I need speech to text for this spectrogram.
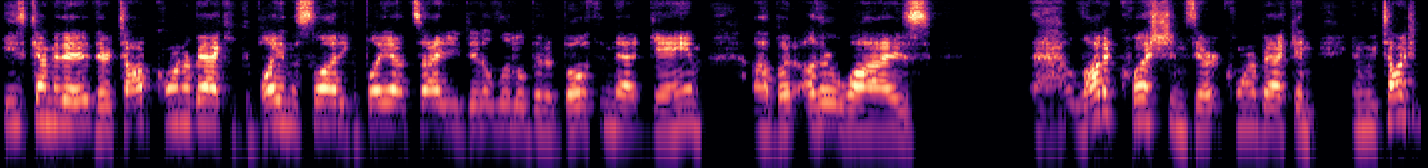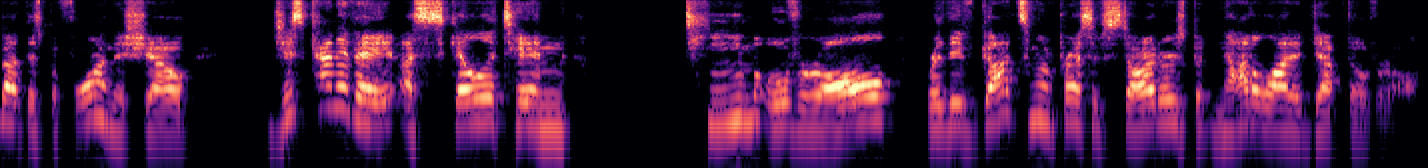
He's kind of their, their top cornerback. He can play in the slot. He can play outside. He did a little bit of both in that game, uh, but otherwise, a lot of questions there at cornerback. And and we talked about this before on the show. Just kind of a, a skeleton team overall where they've got some impressive starters, but not a lot of depth overall.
